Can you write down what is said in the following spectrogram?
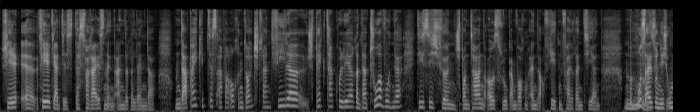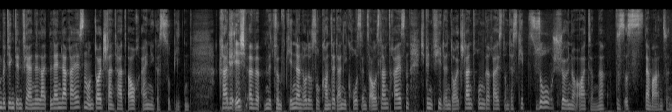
fehl, äh, fehlt ja das, das Verreisen in andere Länder. Und dabei gibt es aber auch in Deutschland viele spektakuläre Naturwunder, die sich für einen spontanen Ausflug am Wochenende auf jeden Fall rentieren. Und man muss also nicht unbedingt in ferne Länder reisen und Deutschland hat auch einiges zu bieten. Gerade ich äh, mit fünf Kindern oder so konnte dann nie groß ins Ausland reisen. Ich bin viel in Deutschland rumgereist und es gibt so schöne Orte. Ne? Das ist der Wahnsinn.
